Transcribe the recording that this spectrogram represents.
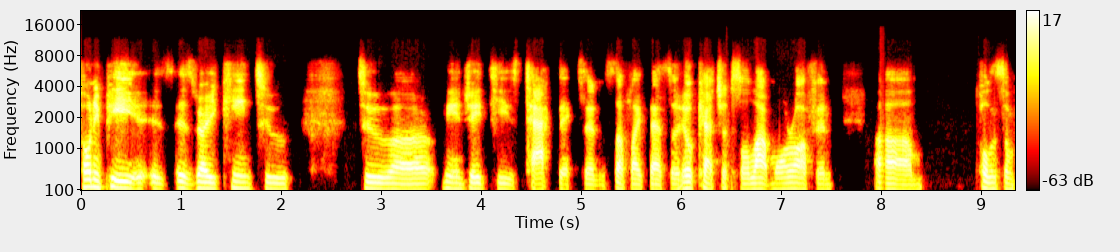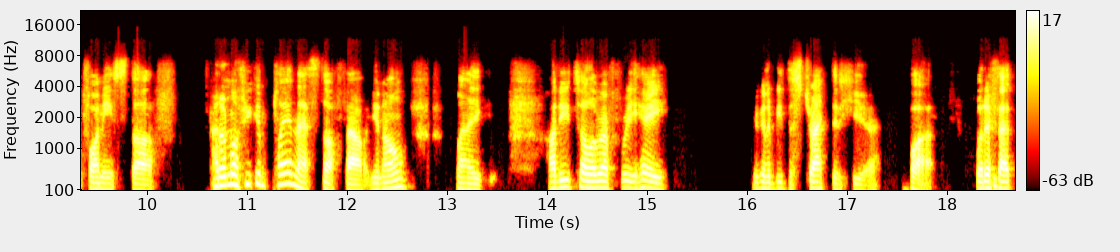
Tony P is is very keen to to uh, me and JT's tactics and stuff like that. So he'll catch us a lot more often, um, pulling some funny stuff. I don't know if you can plan that stuff out, you know? Like, how do you tell a referee, hey, you're going to be distracted here, but what if that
